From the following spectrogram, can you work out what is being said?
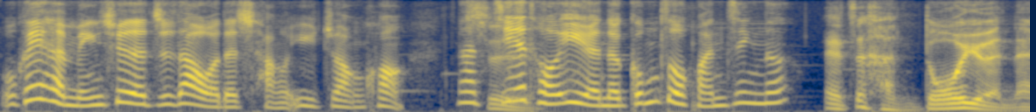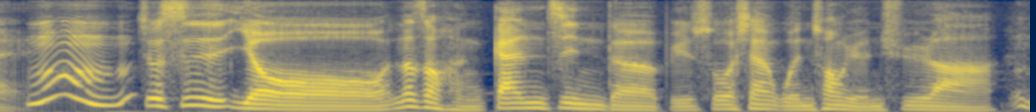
我可以很明确的知道我的场域状况。那街头艺人的工作环境呢？哎、欸，这很多元哎，嗯，就是有那种很干净的，比如说像文创园区啦，嗯、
